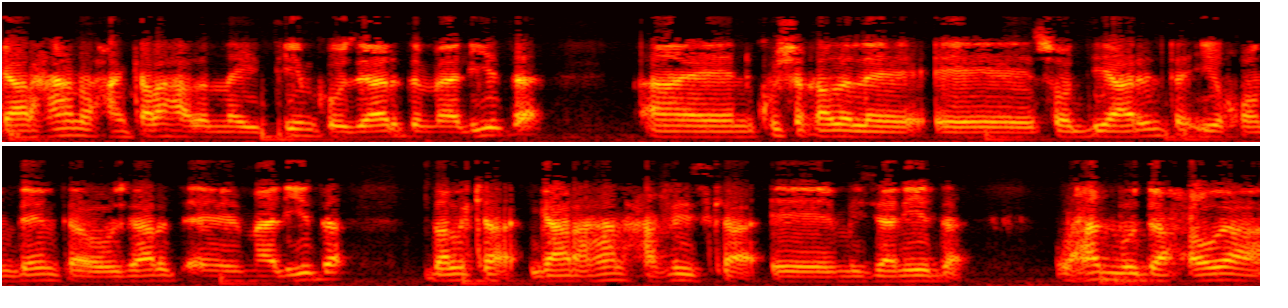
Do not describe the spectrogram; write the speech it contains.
gaar ahaan waxaan kala hadalnay tiamka wasaaradda maaliyadda ku shaqada leh soo diyaarinta iyo qoondeynta wasaaradda maaliyadda dalka gaar ahaan xafiiska miisaaniyadda waxaad moodaa xoogaa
